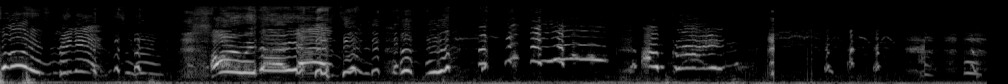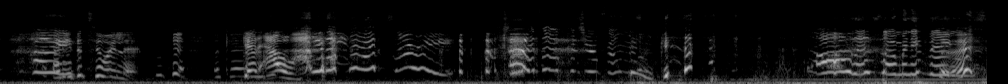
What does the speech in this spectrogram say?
five minutes! Are we there yet? I'm crying! I need the toilet. Okay. Get out. Sorry! I thought because you're filming. Oh, there's so many things.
